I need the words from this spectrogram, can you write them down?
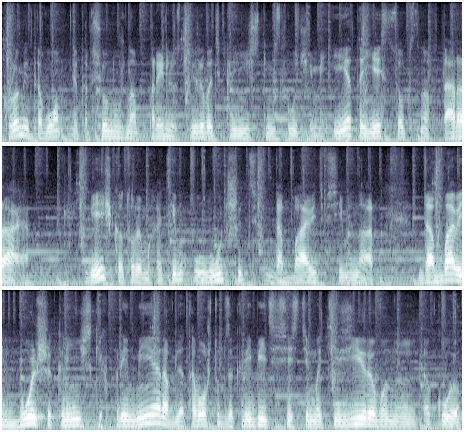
кроме того, это все нужно проиллюстрировать клиническими случаями. И это есть, собственно, вторая вещь, которую мы хотим улучшить, добавить в семинар. Добавить больше клинических примеров для того, чтобы закрепить систематизированную такую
